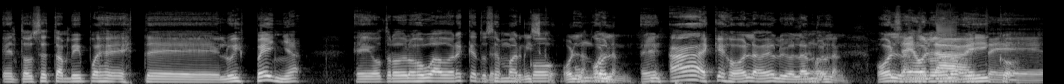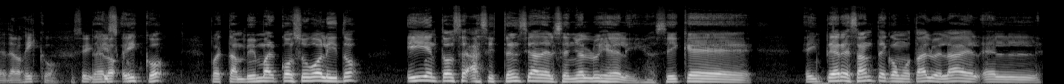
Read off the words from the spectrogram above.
Entonces también pues este Luis Peña, eh, otro de los jugadores que entonces De- un marcó isco. Orlan, un gol. Orlan. Eh, ah, es que es Orlan, eh, Luis Orlando. Orlan. Orlan, de los este, iscos. de los iscos. Sí, de los Isco. Isco, pues también marcó su golito y entonces asistencia del señor Luis Eli. Así que es interesante como tal, ¿verdad? El, el,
